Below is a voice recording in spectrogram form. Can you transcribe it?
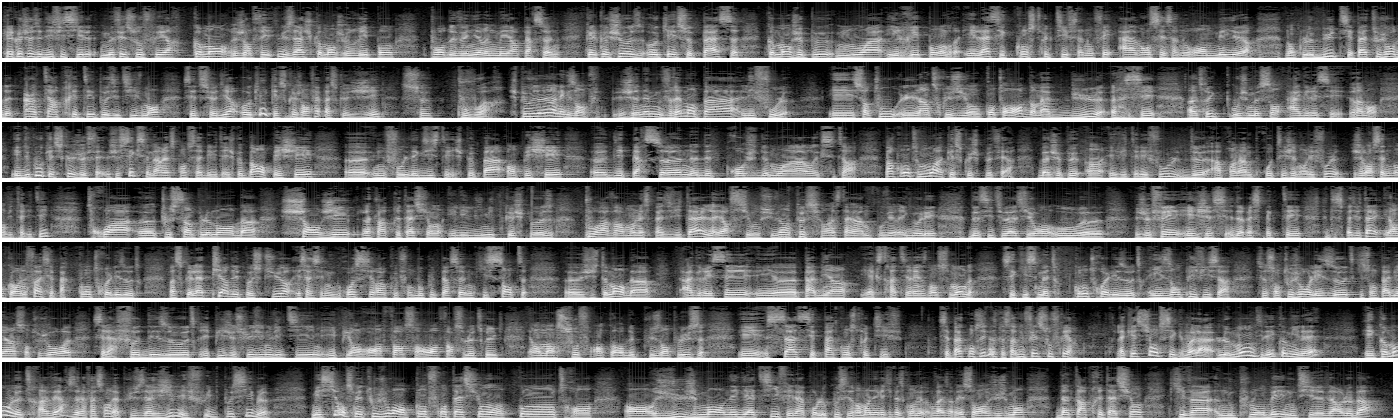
quelque chose est difficile, me fait souffrir, comment j'en fais usage, comment je réponds pour devenir une meilleure personne. Quelque chose, ok, se passe, comment je peux, moi, y répondre. Et là, c'est constructif, ça nous fait avancer, ça nous rend meilleur. Donc le but, c'est pas toujours d'être interprété positivement, c'est de se dire, ok, qu'est-ce que j'en fais parce que j'ai ce pouvoir. Je peux vous donner un exemple. Je n'aime vraiment pas les foules et surtout l'intrusion. Quand on rentre dans ma bulle, c'est un truc où je me sens agressé, vraiment. Et du coup, qu'est-ce que je fais? Je sais que c'est ma responsabilité. Je peux pas empêcher euh, une foule d'exister. Je peux pas empêcher euh, des personnes d'être proches de moi, etc. Par contre, moi, qu'est-ce que je peux faire? Bah, je peux un éviter les foules, deux apprendre à me protéger dans les foules. Je l'enseigne dans Vitality. Trois, euh, tout simplement, ben changer l'interprétation et les limites que je pose pour avoir mon espace vital. D'ailleurs, si vous me suivez un peu sur Instagram, vous pouvez rigoler de situations où euh, je fais et j'essaie de respecter cet espace vital. Et encore une fois, c'est pas contre les autres, parce que la pire des postures, et ça c'est une grosse erreur que font beaucoup de personnes qui sentent euh, justement bah, agressées et euh, pas bien et extraterrestres dans ce monde, c'est qu'ils se mettent contre les autres et ils amplifient ça. Ce sont toujours les autres qui sont pas bien, sont toujours c'est la faute des autres et puis je suis une victime et puis on renforce, on renforce le truc et on en souffre encore de plus en plus. Et ça c'est pas constructif. C'est pas constructif parce que ça nous fait souffrir. La question, c'est que voilà, le monde, il est comme il est, et comment on le traverse de la façon la plus agile et fluide possible. Mais si on se met toujours en confrontation, en contre, en, jugement négatif, et là pour le coup c'est vraiment négatif parce qu'on va se sur un jugement d'interprétation qui va nous plomber et nous tirer vers le bas,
